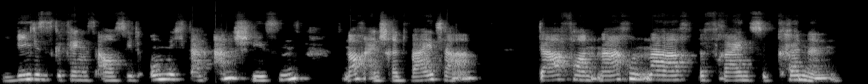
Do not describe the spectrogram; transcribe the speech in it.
wie dieses Gefängnis aussieht, um mich dann anschließend noch einen Schritt weiter davon nach und nach befreien zu können.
